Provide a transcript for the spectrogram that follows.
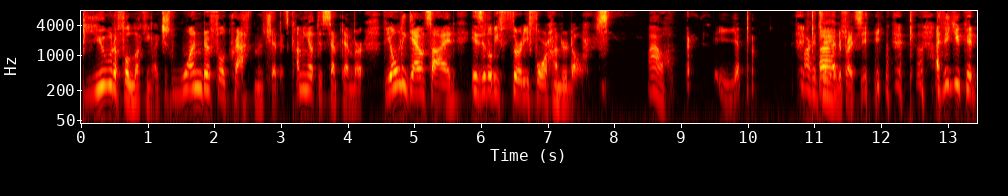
Beautiful looking, like just wonderful craftsmanship. It's coming out this September. The only downside is it'll be $3,400. Wow. yep. Pocket Kind change. I think you could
